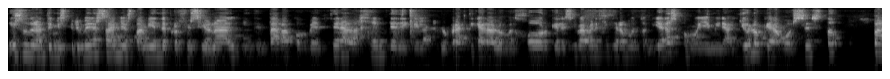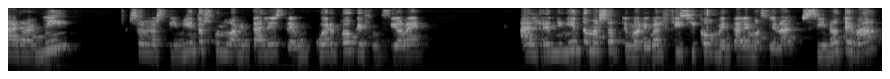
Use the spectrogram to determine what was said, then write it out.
eso durante mis primeros años también de profesional, intentaba convencer a la gente de que la quiropráctica era lo mejor, que les iba a beneficiar un montón. Y ahora es como, oye, mira, yo lo que hago es esto. Para mí son los cimientos fundamentales de un cuerpo que funcione al rendimiento más óptimo a nivel físico, mental, emocional. Si no te va,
